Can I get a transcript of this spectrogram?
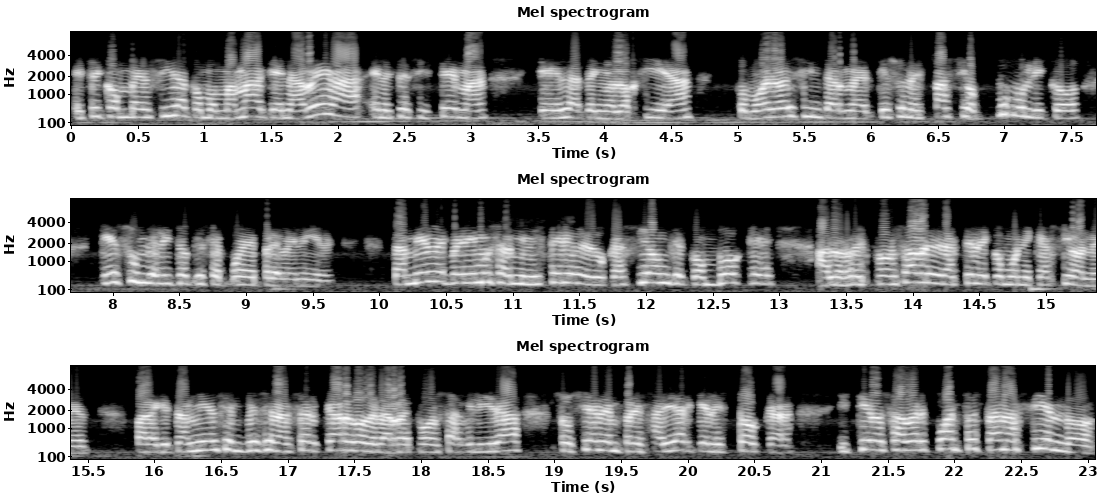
Estoy convencida como mamá que navega en este sistema que es la tecnología, como lo es Internet, que es un espacio público, que es un delito que se puede prevenir. También le pedimos al Ministerio de Educación que convoque a los responsables de las telecomunicaciones para que también se empiecen a hacer cargo de la responsabilidad social empresarial que les toca. Y quiero saber cuánto están haciendo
